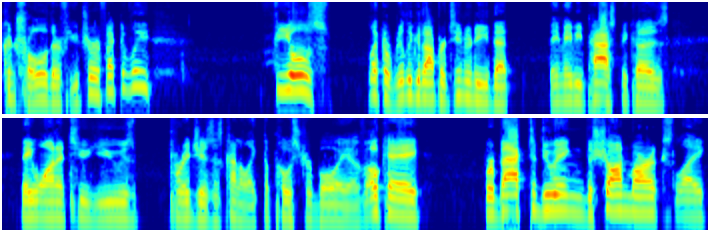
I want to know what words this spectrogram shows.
control of their future effectively feels like a really good opportunity that they maybe passed because they wanted to use Bridges as kind of like the poster boy of okay, we're back to doing the Sean Marks like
